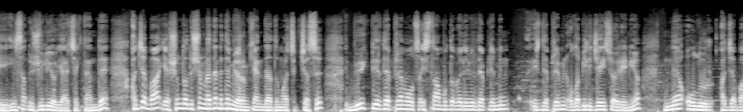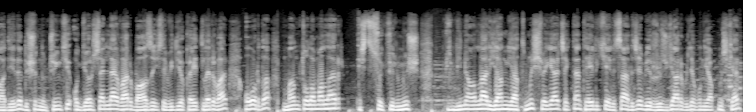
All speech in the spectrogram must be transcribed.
E, insan üzülüyor gerçekten de. Acaba ya şunu da düşünmeden edemiyorum kendi adıma açıkçası. Büyük bir deprem olsa İstanbul'da böyle bir depremin depremin olabileceği söyleniyor. Ne olur acaba diye de düşündüm. Çünkü o görseller var, bazı işte video kayıtları var. Orada mantolamalar işte sökülmüş, binalar yan yatmış ve gerçekten tehlikeli. Sadece bir rüzgar bile bunu yapmışken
